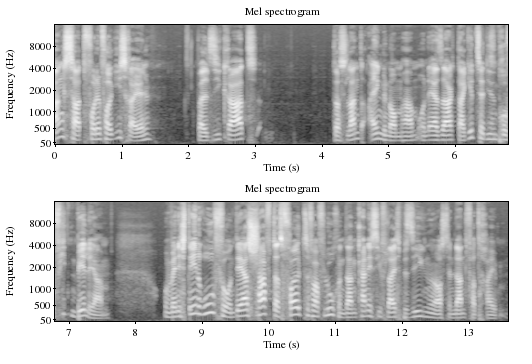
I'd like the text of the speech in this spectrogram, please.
Angst hat vor dem Volk Israel, weil sie gerade das Land eingenommen haben und er sagt, da gibt es ja diesen Propheten Beleam. Und wenn ich den rufe und der es schafft, das Volk zu verfluchen, dann kann ich sie vielleicht besiegen und aus dem Land vertreiben.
